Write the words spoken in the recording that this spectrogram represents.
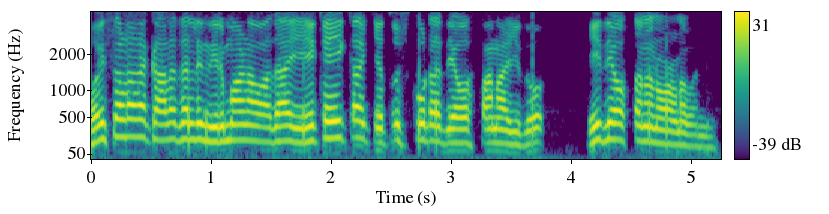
ಹೊಯ್ಸಳರ ಕಾಲದಲ್ಲಿ ನಿರ್ಮಾಣವಾದ ಏಕೈಕ ಚತುಷ್ಕೂಟ ದೇವಸ್ಥಾನ ಇದು. ಈ ದೇವಸ್ಥಾನ ನೋಡೋಣ ಬನ್ನಿ.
